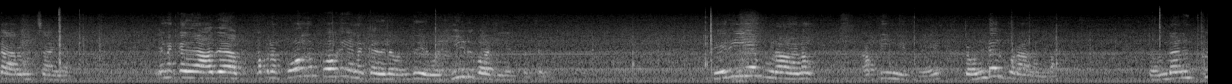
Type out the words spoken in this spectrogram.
கற்றுக்க ஆரம்பித்தாங்க எனக்கு அது- அது அப்புறம் போக போக எனக்கு அதில் வந்து ஒரு ஈடுபாடு ஏற்பட்டது. பெரிய புராணம் அப்படிங்கிறது தொண்டர் புராணம் தான். தொண்டனுக்கு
